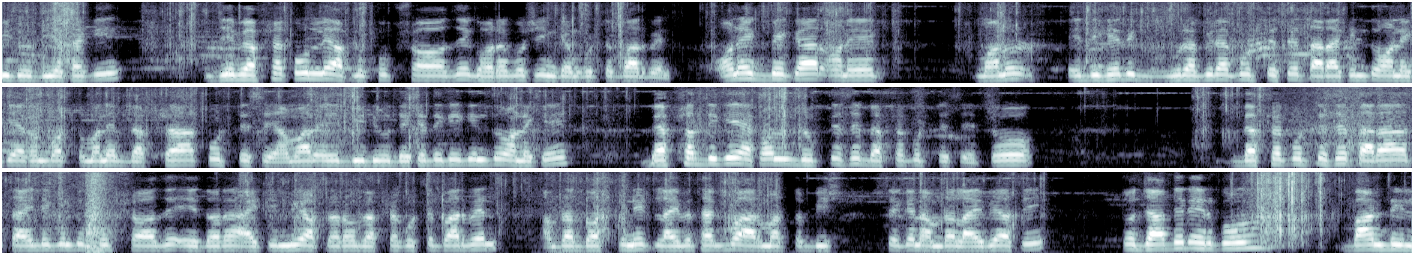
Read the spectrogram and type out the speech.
ভিডিও দিয়ে থাকি। যে ব্যবসা করলে আপনি খুব সহজে ঘরে বসে ইনকাম করতে পারবেন। অনেক বেকার, অনেক মানুষ এদিকে এদিক ঘোরাফেরা করতেছে, তারা কিন্তু অনেকে এখন বর্তমানে ব্যবসা করতেছে। আমার এই ভিডিও দেখে দেখে কিন্তু অনেকে ব্যবসার দিকে এখন ঢুকতেছে, ব্যবসা করতেছে। তো ব্যবসা করতেছে, তারা চাইলে কিন্তু খুব সহজে এই ধরনের আইটেম নিয়ে আপনারাও ব্যবসা করতে পারবেন। আমরা দশ মিনিট লাইভে থাকব আর মাত্র বিশ সেকেন্ড আমরা লাইভে আছি। তো যাদের এরকম বান্ডিল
